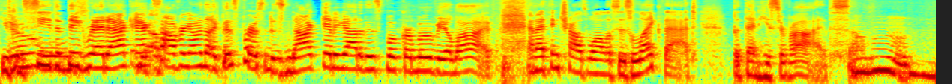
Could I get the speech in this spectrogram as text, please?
you Dude. can see the big red X yep. hovering over. Like this person is not getting out of this book or movie alive. And I think Charles Wallace is like that, but then he survives. So. Mm-hmm.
